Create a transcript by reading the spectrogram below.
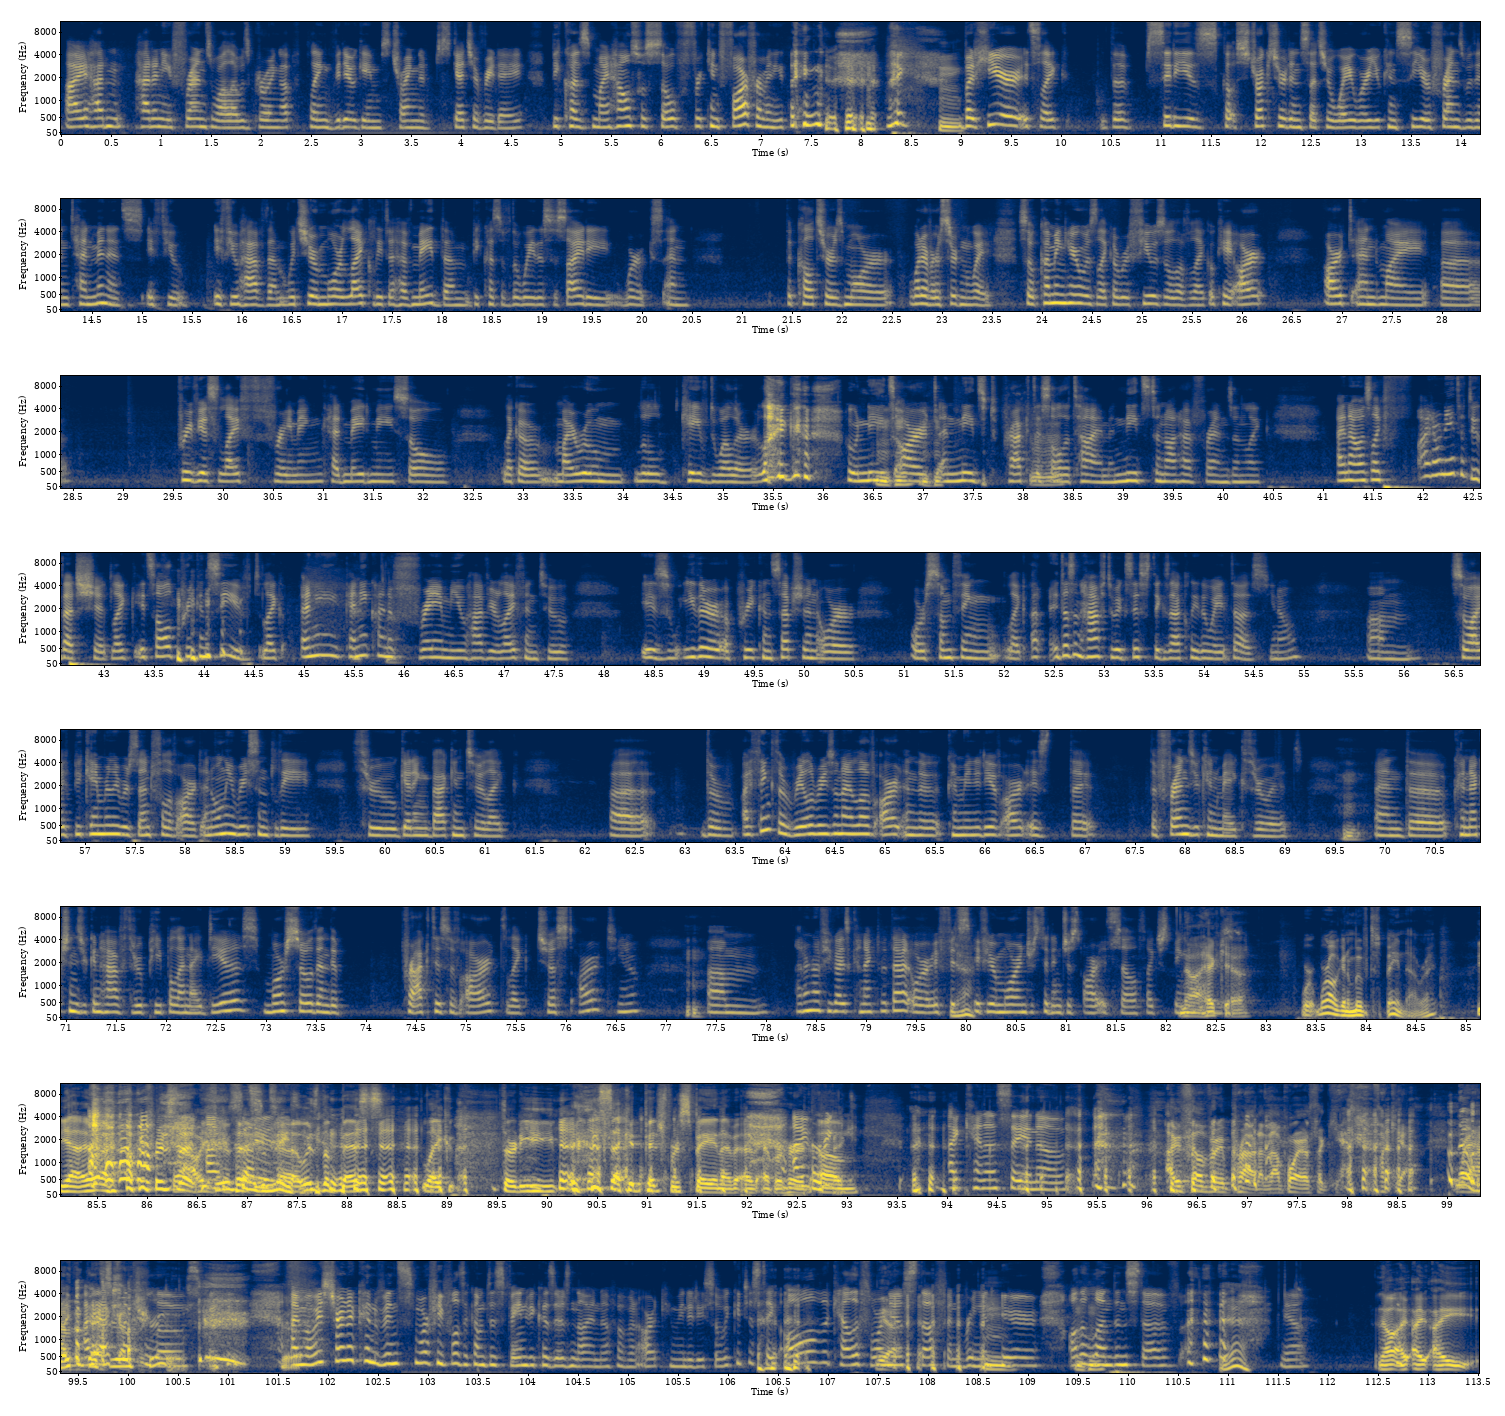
i hadn't had any friends while i was growing up playing video games trying to sketch every day because my house was so freaking far from anything like Hmm. but here it's like the city is structured in such a way where you can see your friends within 10 minutes if you if you have them which you're more likely to have made them because of the way the society works and the culture is more whatever a certain way. So coming here was like a refusal of like okay art art and my uh, previous life framing had made me so like a my room little cave dweller like who needs Mhm, art and needs to practice all the time and needs to not have friends and like and i was like "F- i don't need to do that shit. Like it's all preconceived. Like any any kind of frame you have your life into is either a preconception or or something like uh, it doesn't have to exist exactly the way it does you know? Um, so i became really resentful of art and only recently through getting back into like uh, the i think the real reason i love art and the community of art is the the friends you can make through it and the connections you can have through people and ideas more so than the practice of art like just art you know? Um i don't know if you guys connect with that or if it's Yeah. if you're more interested in just art itself like just being No, an heck yeah. We're, we're all going to move to Spain now, right? Yeah, yeah, 100%. Yeah, I was gonna say- Sounds amazing. That was the best like 30 second pitch for Spain I've, I've ever heard. I Um, I cannot say enough. I felt very proud at that point. I was like, yes, fuck yeah. No, I think the I that's really actually true. love Spain. I'm always trying to convince more people to come to Spain because there's not enough of an art community. So we could just take all the California Yeah. stuff and bring it here, all the London stuff. Yeah. yeah. No, I, I, I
